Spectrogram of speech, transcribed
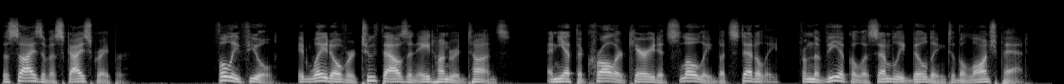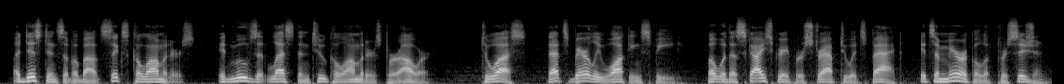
the size of a skyscraper. Fully fueled, it weighed over 2,800 tons, and yet the crawler carried it slowly but steadily, from the vehicle assembly building to the launch pad a distance of about 6 kilometers, it moves at less than 2 kilometers per hour. To us, that's barely walking speed, but with a skyscraper strapped to its back, it's a miracle of precision.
